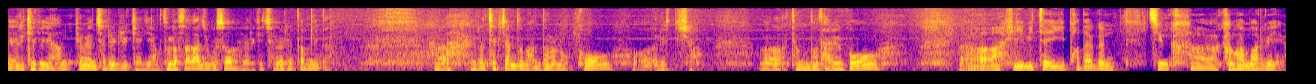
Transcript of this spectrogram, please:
예, 이렇게 그냥 표면 처리를 이렇게 그냥 둘러싸가지고서 이렇게 처리를 했답니다. 아, 이런 책장도 만들어 놓고 어, 이랬죠. 어, 등도 달고 어, 이 밑에 이 바닥은 지금 어, 강화 마루예요.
